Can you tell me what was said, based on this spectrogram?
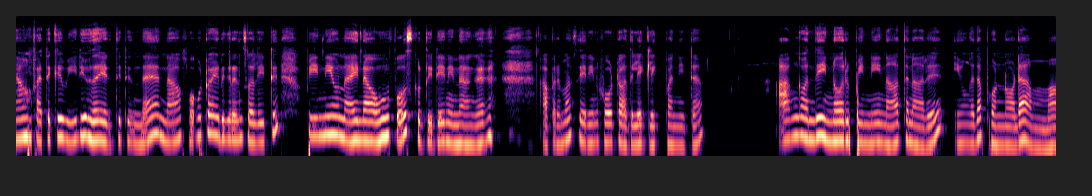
நான் பார்த்துக்கு வீடியோ தான் எடுத்துகிட்டு இருந்தேன். நான் ஃபோட்டோ எடுக்கிறேன்னு சொல்லிட்டு பின்னியும் நைனாவும் போஸ் கொடுத்துட்டே நின்னாங்க. அப்புறமா சரின்னு ஃபோட்டோ அதிலே கிளிக் பண்ணிட்டேன். அங்கே வந்து இன்னொரு பின்னி நாத்தனார். இவங்க தான் பொண்ணோட அம்மா.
